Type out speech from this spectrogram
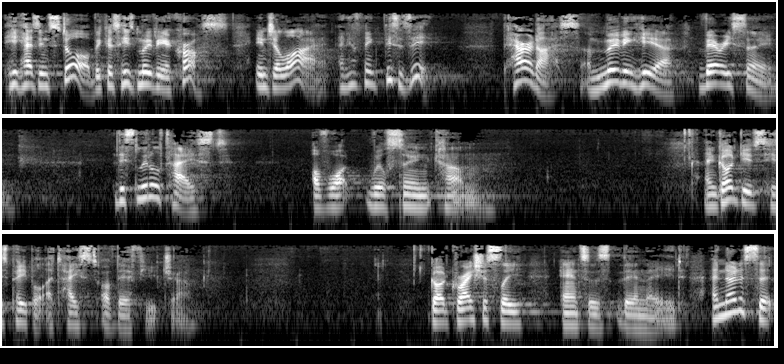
he has in store because he's moving across in July and he'll think, this is it. Paradise. I'm moving here very soon. This little taste of what will soon come. And God gives his people a taste of their future. God graciously answers their need. And notice that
